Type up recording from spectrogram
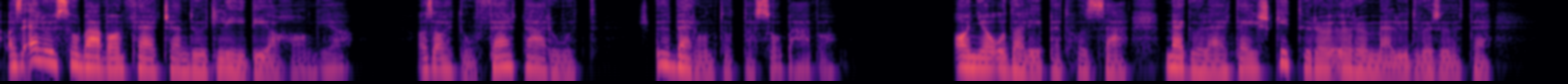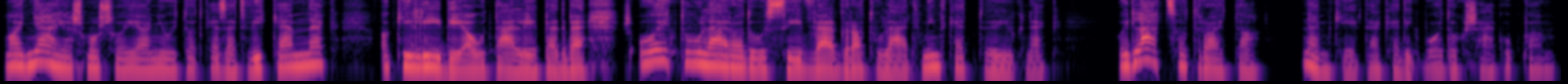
Az előszobában felcsendült Lídia hangja. Az ajtó feltárult, és ő berontott a szobába. Anyja odalépett hozzá, megölelte és kitűrő örömmel üdvözölte. Majd nyájas mosolyjal nyújtott kezet Vikemnek, aki Lídia után lépett be, és oly túláradó szívvel gratulált mindkettőjüknek, hogy látszott rajta, nem kételkedik boldogságukban.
